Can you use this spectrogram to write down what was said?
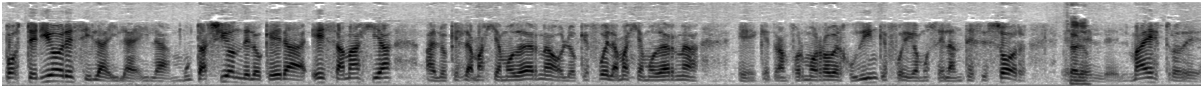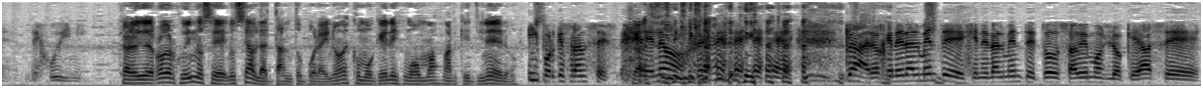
posteriores y la, y, la, y la mutación de lo que era esa magia a lo que es la magia moderna o lo que fue la magia moderna eh, que transformó Robert Houdin, que fue, digamos, el antecesor, el- Claro. el, el maestro de, de Houdini. Claro, y de Robert Houdin no se, no se habla tanto por ahí, ¿no? Es como que él es como más marketinero. Y porque es francés. Claro. claro, generalmente, generalmente todos sabemos lo que hace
